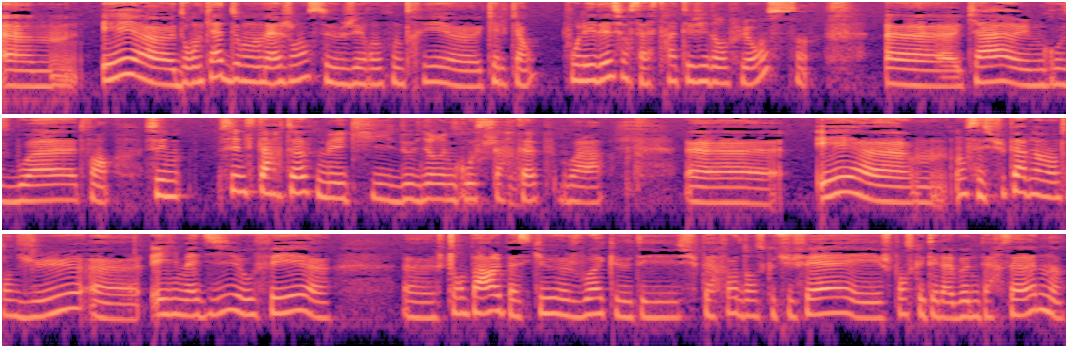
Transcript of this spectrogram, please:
Euh, et euh, dans le cadre de mon agence, j'ai rencontré euh, quelqu'un pour l'aider sur sa stratégie d'influence, qui a une grosse boîte. Enfin, c'est une c'est une start-up mais qui devient une grosse start-up, voilà. et on s'est super bien entendu. et il m'a dit, au fait, je t'en parle parce que je vois que t'es super forte dans ce que tu fais et je pense que t'es la bonne personne.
